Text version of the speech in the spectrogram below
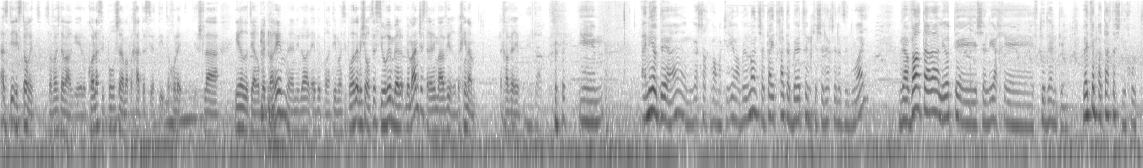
אה, זאת עיר היסטורית, בסופו של דבר, כאילו, כל הסיפור של המהפכה התעשייתית וכולי, יש לעיר הזאת הרבה דברים, ואני לא אלאה בפרטים מהסיפור הזה. מי שרוצה סיורים במנצ'סטר, אני מעביר, בחינם, לחברים. אני יודע, בגלל שאנחנו כבר מכירים הרבה זמן, שאתה התחלת בעצם כשליח של FZY, ועברת להיות uh, שליח uh, סטודנטים. בעצם פתחת שליחות.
